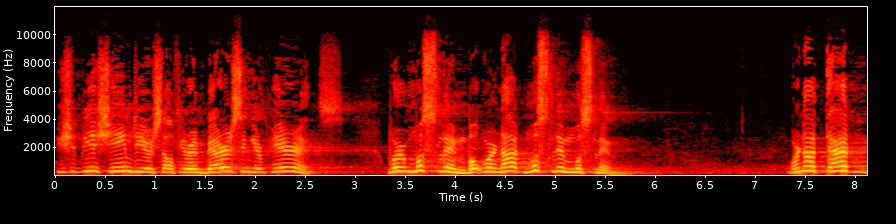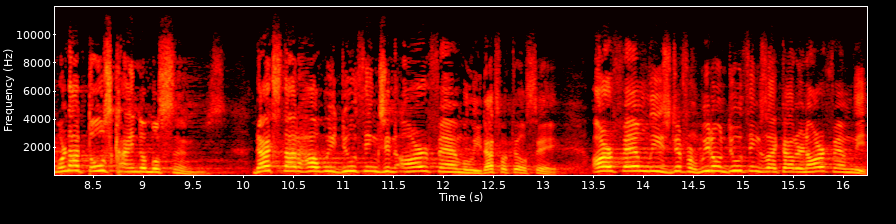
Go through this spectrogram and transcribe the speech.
You should be ashamed of yourself. You're embarrassing your parents. We're Muslim, but we're not Muslim Muslim. We're not that, we're not those kind of Muslims. That's not how we do things in our family. That's what they'll say. Our family is different. We don't do things like that in our family.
